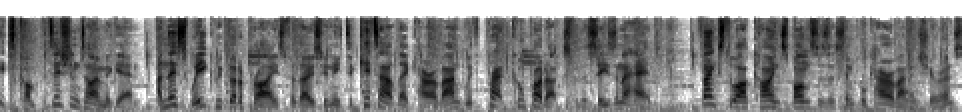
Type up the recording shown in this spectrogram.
It's competition time again, and this week we've got a prize for those who need to kit out their caravan with practical products for the season ahead. Thanks to our kind sponsors at Simple Caravan Insurance,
